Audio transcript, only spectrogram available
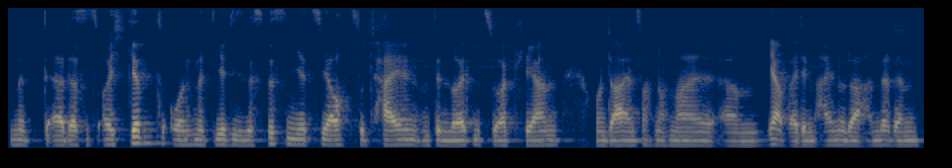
mit, äh, dass es euch gibt und mit dir dieses Wissen jetzt hier auch zu teilen und den Leuten zu erklären, und da einfach nochmal ähm, ja, bei dem einen oder anderen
